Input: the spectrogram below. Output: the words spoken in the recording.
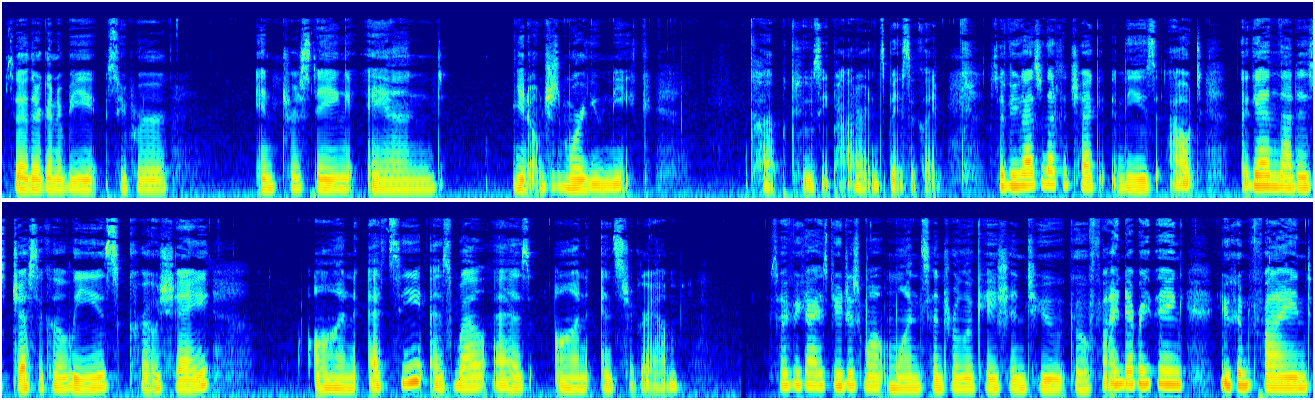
so they're going to be super interesting and you know, just more unique cup koozie patterns basically. So if you guys would like to check these out, again, that is Jessica Lee's Crochet on Etsy as well as on Instagram. So, if you guys do just want one central location to go find everything, you can find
